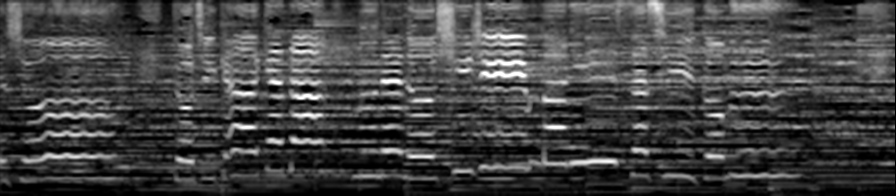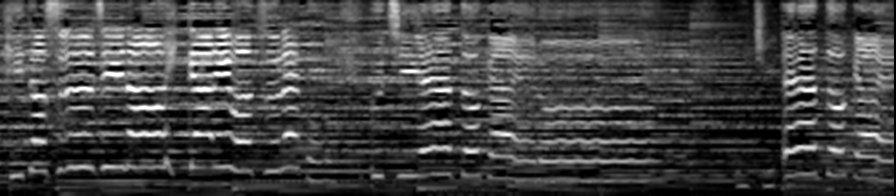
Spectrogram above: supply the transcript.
でしょう閉じかけた胸のしじまに差し込む。一筋の光を連れて家へと帰ろう。家へと帰ろう。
